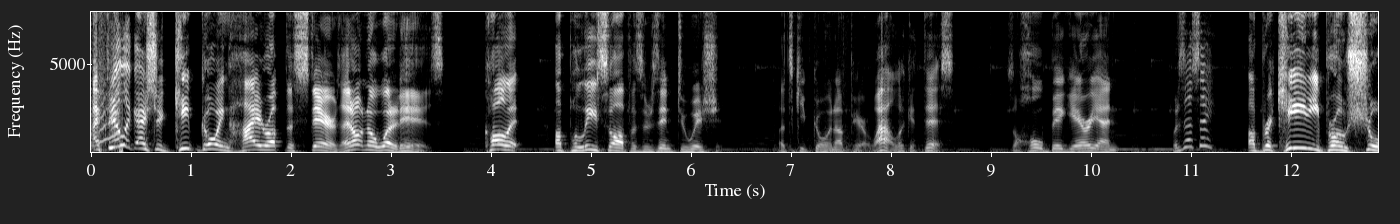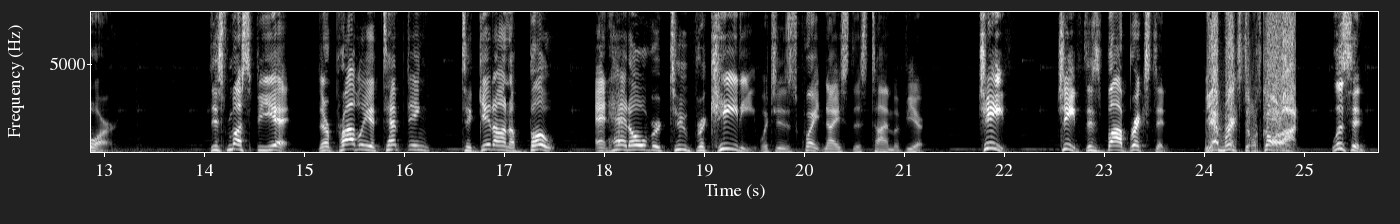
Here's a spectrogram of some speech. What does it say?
I feel like I should keep going higher up the stairs. I don't know what it is. Call it a police officer's intuition. Let's keep going up here. Wow, look at this. There's a whole big area and what does that say? A Brikiti brochure. This must be it. They're probably attempting to get on a boat and head over to Brikiti, which is quite nice this time of year. Chief, Chief, this is Bob Brickston. Yeah, Brickston, what's going on? Listen,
